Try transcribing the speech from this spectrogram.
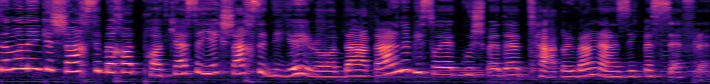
احتمال اینکه شخصی بخواد پادکست یک شخص دیگه ای رو در قرن 21 گوش بده تقریبا نزدیک به صفره.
